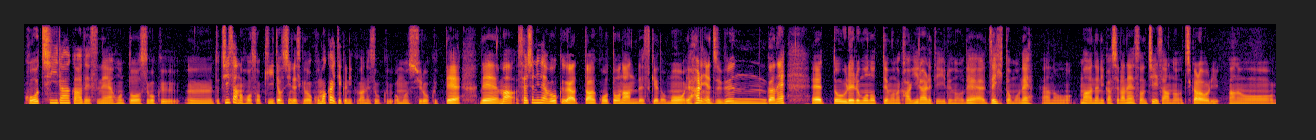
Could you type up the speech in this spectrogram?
こちらがですね本当すごくうんと小さな放送を聞いてほしいんですけど細かいテクニックがねすごく面白くて。でまあ最初にね僕がやったことなんですけどもやはりね自分がねえっと売れるものっていうものは限られているのでぜひともねあのままあ何かしらねその小さな力をあの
